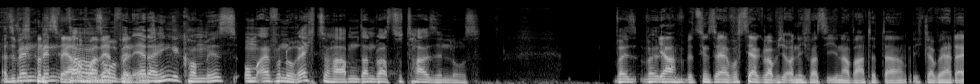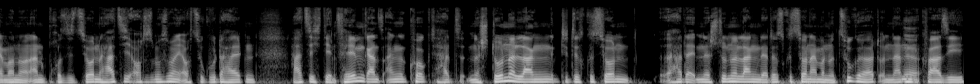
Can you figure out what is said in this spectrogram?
Also wenn, wenn, sagen wir mal so, wenn er da hingekommen ist, um einfach nur Recht zu haben, dann war es total sinnlos. Weil, weil ja, beziehungsweise er wusste ja, glaube ich, auch nicht, was ihn erwartet da. Ich glaube, er hat einfach nur eine andere Position. Er hat sich auch, das muss man ja auch zugute halten, hat sich den Film ganz angeguckt, hat eine Stunde lang die Diskussion, hat er in der Stunde lang der Diskussion einfach nur zugehört und dann ja. quasi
